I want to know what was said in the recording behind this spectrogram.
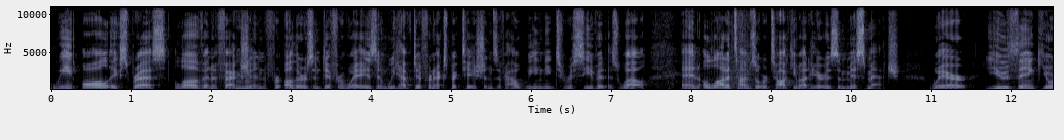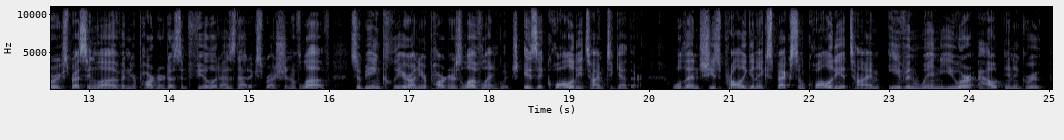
we all express love and affection mm-hmm. for others in different ways, and we have different expectations of how we need to receive it as well. And a lot of times, what we're talking about here is a mismatch where you think you're expressing love and your partner doesn't feel it as that expression of love. So, being clear on your partner's love language is it quality time together? Well, then she's probably going to expect some quality of time even when you are out in a group.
